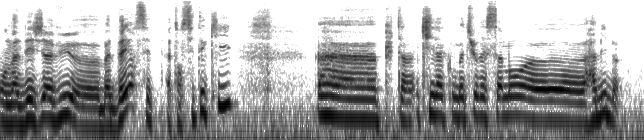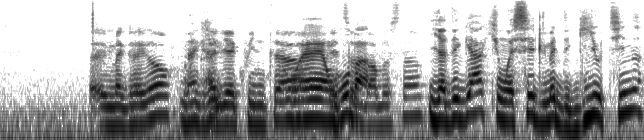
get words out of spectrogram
on a déjà vu. euh, bah, D'ailleurs, c'est... attends, c'était qui Euh, Putain, qui l'a combattu récemment Habib? McGregor, McGregor. Alia Quinta, Ouais, en gros, bah. Il y a des gars qui ont essayé de lui mettre des guillotines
